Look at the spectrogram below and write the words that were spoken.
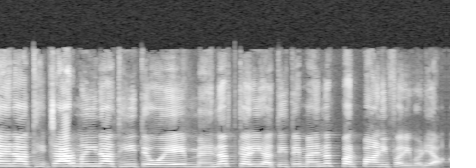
મહિનાથી ચાર મહિનાથી તેઓએ મહેનત કરી હતી. તે મહેનત પર પાણી ફરી વળ્યા.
